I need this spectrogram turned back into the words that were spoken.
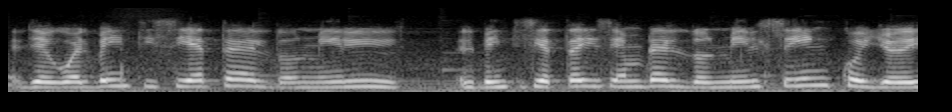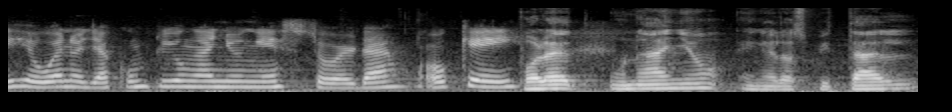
llegó el 27 del 2000 el 27 de diciembre del 2005 y yo dije, bueno, ya cumplí un año en esto, ¿verdad? Ok. Paulette, un año en el hospital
